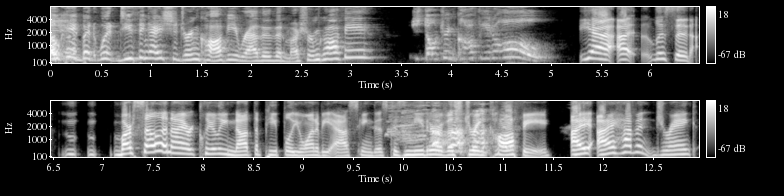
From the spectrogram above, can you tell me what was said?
Okay, but what do you think I should drink coffee rather than mushroom coffee? Just don't drink coffee at all. Yeah, I, listen, M- M- Marcella and I are clearly not the people you want to be asking this because neither of us drink coffee. I I haven't drank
